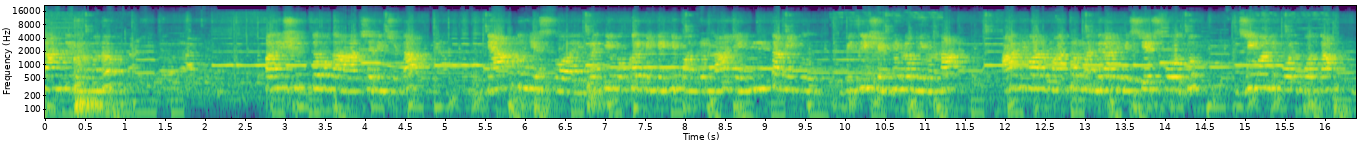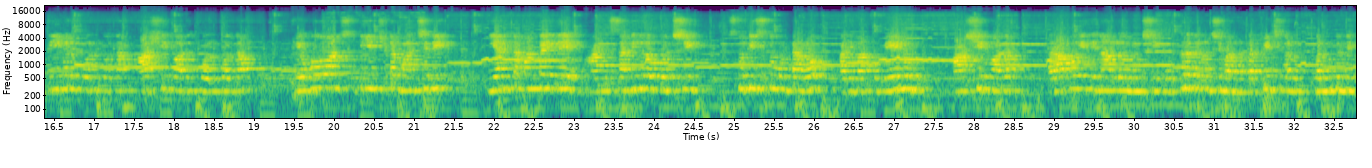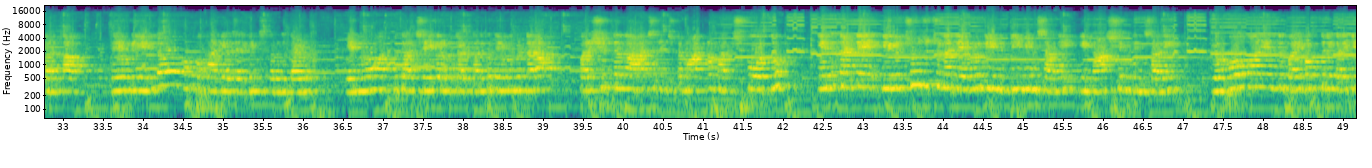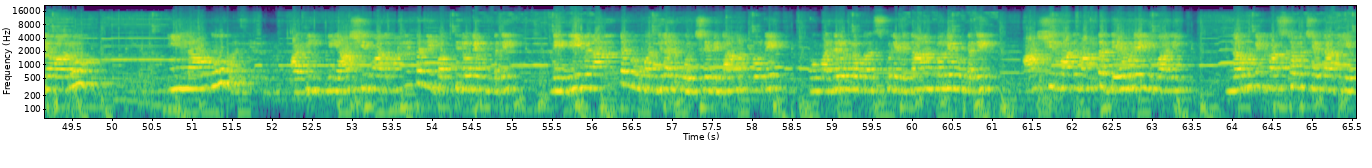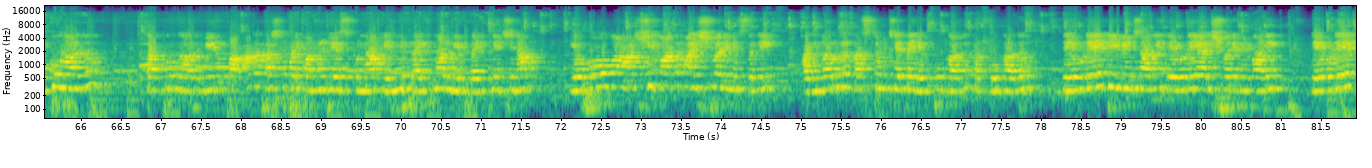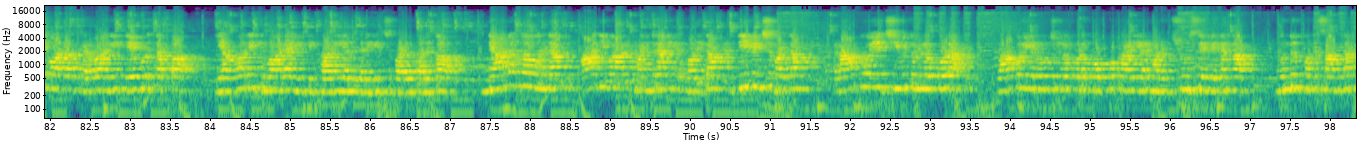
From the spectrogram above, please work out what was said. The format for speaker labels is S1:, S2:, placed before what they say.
S1: విశ్రాంతి దినమును పరిశుద్ధముగా ఆచరించుట జ్ఞాపకం చేసుకోవాలి. ప్రతి ఒక్కరు మీకు ఎన్ని పనులున్నా ఎంత మీకు బిజీ షెడ్యూల్లో మీరున్నా ఆదివారం మాత్రం మందిరాన్ని మిస్ చేసుకోవద్దు. జీవాన్ని కోల్పోతాం దీవెను కోల్పోతాం ఆశీర్వాదం కోల్పోతాం. యహోవాను స్థుతించడం మంచిది. ఎంతమంది అయితే ఆయన సన్నిధిలోకి వచ్చి స్థుతిస్తూ ఉంటారో అది మనకు మేలు ఆశీర్వాదం. రాబోయే దినాల్లో నుంచి ఉగ్రత నుంచి మనం తప్పించగలుగుతుంది కనుక దేవుడు ఎన్నో గొప్ప కార్యాలు జరిగించగలుగుతాడు. ఎన్నో అద్భుతాలు చేయగలుగుతాడు కనుక దేవుడు బిడ్డరా పరిశుద్ధంగా ఆచరించడం మాత్రం మర్చిపోవద్దు. ఎందుకంటే నేను చూచుచున్న దేవుడు నేను దీవించాలి నేను ఆశీర్వదించాలి. యహోవా ఎందు భయభక్తులు కలిగిన వారు ఈలాగు అది నీ ఆశీర్వాదం అంతా నీ భక్తిలోనే ఉంటుంది. నీ దీవెన అంతా నువ్వు మందిరానికి వచ్చే విధానంలోనే నువ్వు మందిరంలో కలుసుకునే విధానంలోనే ఉంటది. ఆశీర్వాదం అంతా దేవుడే ఇవ్వాలి. నలుగురి కష్టం చేత అది ఎక్కువ కాదు తక్కువ కాదు. మీరు బాగా కష్టపడి పనులు చేసుకున్నా ఎన్ని ప్రయత్నాలు మీరు ప్రయత్నించినా యహోవా ఆశీర్వాదం ఐశ్వర్యం ఇస్తుంది అది నరుల కష్టం చేత ఎక్కువ కాదు తక్కువ కాదు. దేవుడే దీవించాలి దేవుడే ఐశ్వర్యం ఇవ్వాలి. దేవుడే ద్వారా తెరవాలి దేవుడు తప్ప ఎవరి ద్వారా ఇంటి కార్యాలు జరిగించబడవు కనుక. జ్ఞానంగా ఉందాం ఆదివారం మందిరానికి పడదాం దీవించబడదాం. రాబోయే జీవితంలో కూడా రాబోయే రోజుల్లో కూడా గొప్ప కార్యాలు మనం చూసే విధంగా ముందుకు కొనసాగుదాం.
